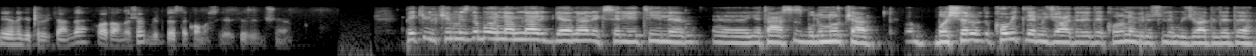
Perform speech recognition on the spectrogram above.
yerine getirirken de vatandaşa bir destek olması gerekiyor diye düşünüyorum. Peki ülkemizde bu önlemler genel ekseriyetiyle e, yetersiz bulunurken başarı Covid ile mücadelede, koronavirüs ile mücadelede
